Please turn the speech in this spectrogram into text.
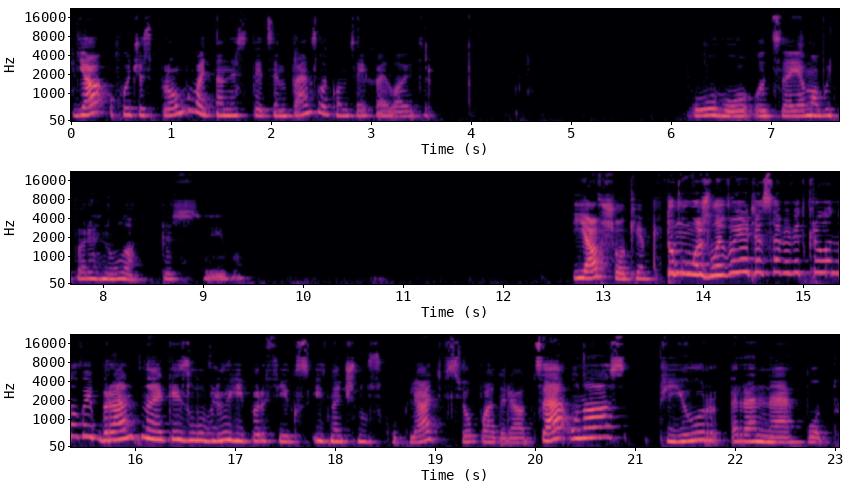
Я хочу спробувати нанести цим пензликом цей хайлайтер. Ого, оце я, мабуть, перегнула. Красиво. Я в шокі. Тому, можливо, я для себе відкрила новий бренд, на який зловлю гіперфікс і начну скуплять все подряд. Це у нас Pure Rene Pot.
